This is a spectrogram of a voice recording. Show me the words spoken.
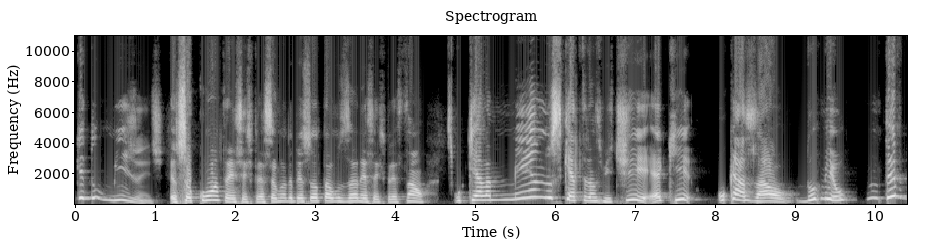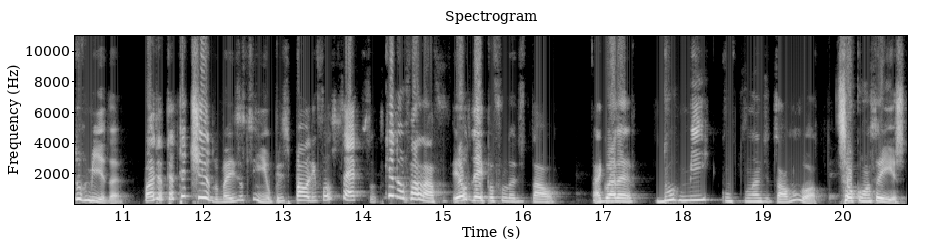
que dormir, gente? Eu sou contra essa expressão, quando a pessoa está usando essa expressão, o que ela menos quer transmitir é que o casal dormiu. Não teve dormida. Pode até ter tido, mas assim, o principal ali foi o sexo. Por que não falar? Eu dei para fulano de tal. Agora, dormir com fulano de tal, não gosto. Sou contra isso.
